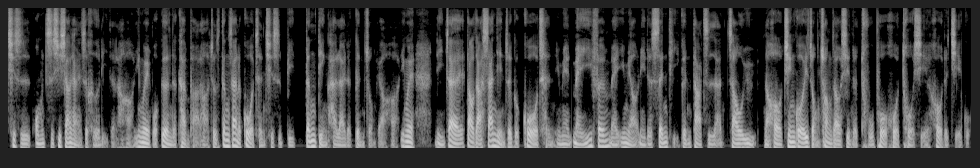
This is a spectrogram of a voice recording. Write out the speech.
其实我们仔细想想也是合理的了哈。因为我个人的看法哈，就是登山的过程其实比登顶还来得更重要哈。因为你在到达山顶这个过程里面，每一分每一秒，你的身体跟大自然遭遇，然后经过一种创造性的突破或妥协后的结果。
